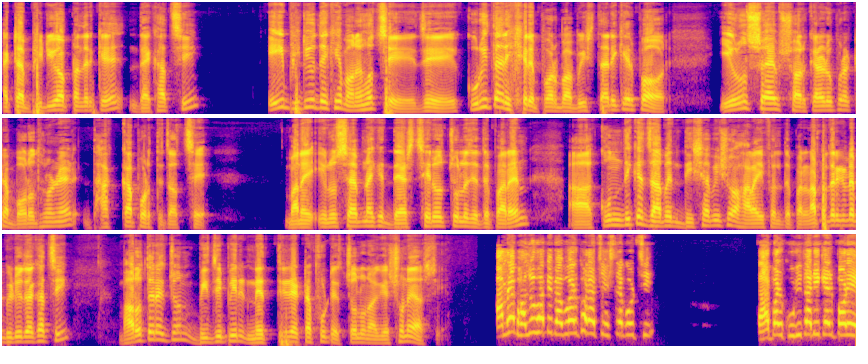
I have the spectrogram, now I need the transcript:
একটা ভিডিও আপনাদেরকে দেখাচ্ছি। এই ভিডিও দেখে মনে হচ্ছে যে কুড়ি তারিখের পর বা বিশ তারিখের পর ইউনুস সাহেব সরকারের উপর একটা বড় ধরনের ধাক্কা পড়তে যাচ্ছে। মানে ইউনুস সাহেব নাকি দেশ ছেড়েও চলে যেতে পারেন কোন দিকে যাবেন দিশা বিষয় হারাই ফেলতে পারেন। আপনাদেরকে একটা ভিডিও দেখাচ্ছি। ভারতের একজন বিজেপির নেত্রীর একটা ফুটেজ। চলুন আগে শুনে আসি। আমরা ভালোভাবে ব্যবহার করার চেষ্টা করছি। তারপর কুড়ি তারিখের পরে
